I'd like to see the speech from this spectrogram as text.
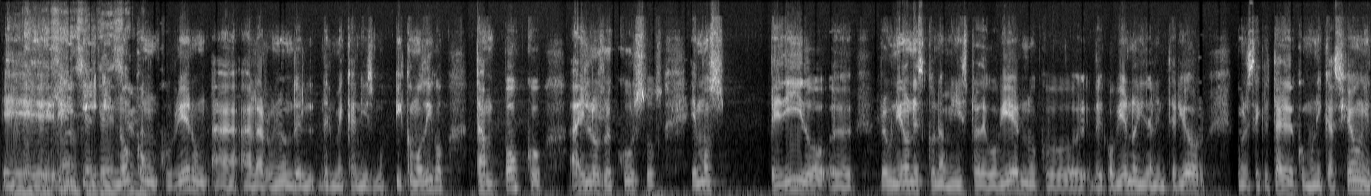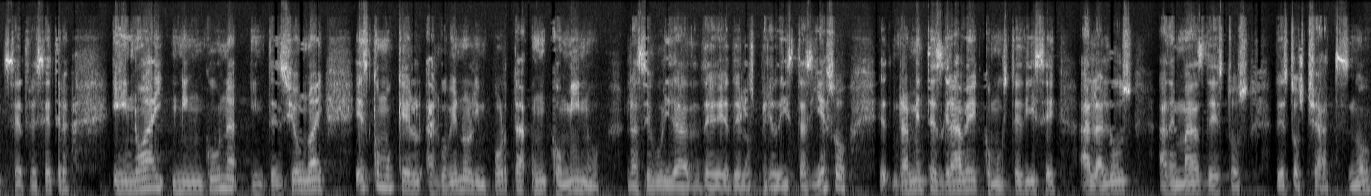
eh, y, no concurrieron a, la reunión del, del mecanismo. Y como digo, tampoco hay los recursos. Hemos pedido eh, reuniones con la ministra de Gobierno, de Gobierno y del Interior, con el secretario de Comunicación, etcétera, etcétera, y no hay ninguna intención, no hay, es como que al gobierno le importa un comino la seguridad de, los periodistas, y eso eh, realmente es grave, como usted dice, a la luz, además de estos, de estos chats, ¿no?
